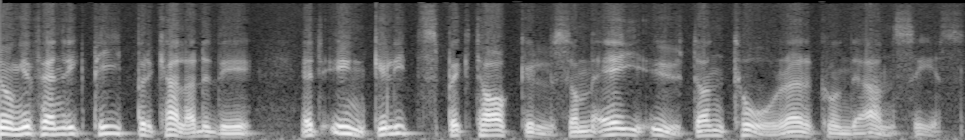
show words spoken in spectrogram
unge Fenrik Piper kallade det ett ynkeligt spektakel som ej utan tårar kunde anses.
